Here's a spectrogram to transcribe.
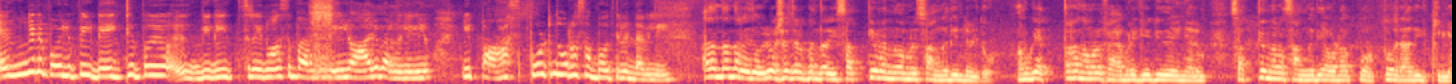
എങ്ങനെ പോയാലും ഇപ്പോൾ ഈ ഡേറ്റ് ഇപ്പോൾ വിനീത് ശ്രീനിവാസ് പറഞ്ഞില്ലെങ്കിലും ആര് പറഞ്ഞില്ലെങ്കിലും ഈ പാസ്പോർട്ട് എന്ന് പറഞ്ഞ സംഭവത്തിൽ ഉണ്ടാവില്ലേ? അതെന്താണെന്ന് അറിയാം ഒരു പക്ഷേ ചിലപ്പോൾ എന്താ പറയുക സത്യം എന്ന് പറഞ്ഞ സംഗതി ഉണ്ട് ഇതോ നമുക്ക് എത്ര നമ്മൾ ഫാബ്രിക്കേറ്റ് ചെയ്ത് കഴിഞ്ഞാലും സത്യം എന്ന് പറഞ്ഞ സംഗതി അവിടെ പുറത്ത് വരാതിരിക്കില്ല.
